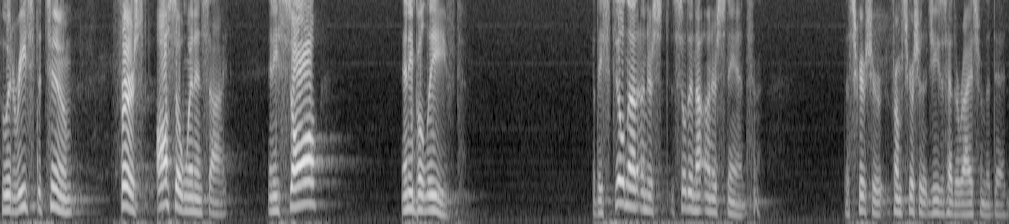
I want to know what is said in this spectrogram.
who had reached the tomb first also went inside, and he saw and he believed. But they still, not underst- still did not understand the scripture from scripture that Jesus had to rise from the dead.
